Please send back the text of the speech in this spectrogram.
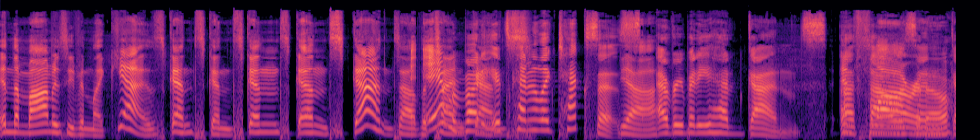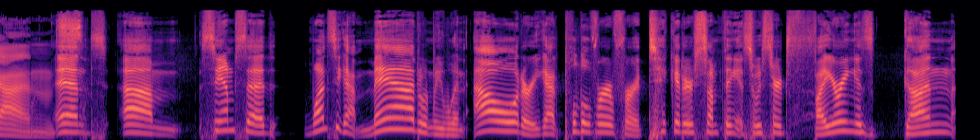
And the mom is even like, yeah, it's guns, guns, guns, guns, guns all the time. Everybody, it's kind of like Texas. Yeah. everybody had guns. And a thousand Florida. guns. And um, Sam said once he got mad when we went out, or he got pulled over for a ticket or something, so he started firing his gun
